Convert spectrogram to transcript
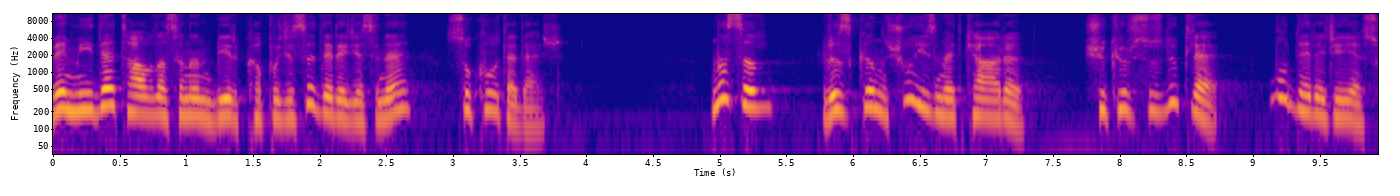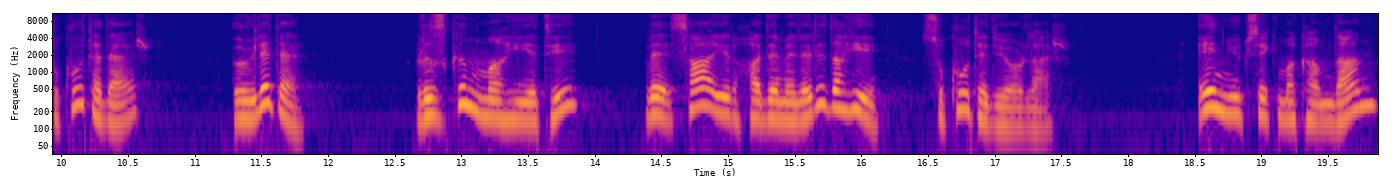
ve mide tavlasının bir kapıcısı derecesine sukut eder. Nasıl rızkın şu hizmetkarı şükürsüzlükle bu dereceye sukut eder, öyle de rızkın mahiyeti ve sair hademeleri dahi sukut ediyorlar. En yüksek makamdan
